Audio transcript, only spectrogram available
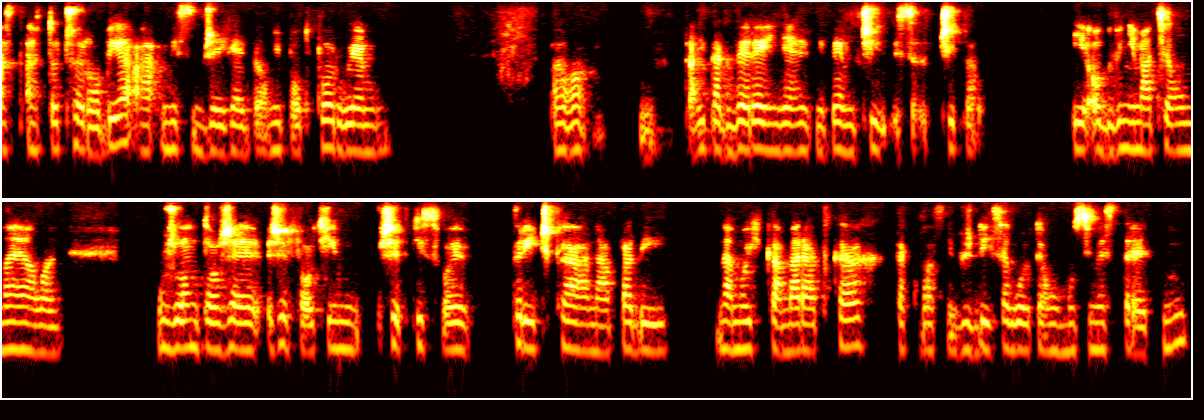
a, a to, čo robia a myslím, že ich aj veľmi podporujem uh, aj tak verejne, neviem, či, či to je odvnímateľné, ale už len to, že, že fotím všetky svoje trička a nápady na mojich kamarátkach, tak vlastne vždy sa kvôli tomu musíme stretnúť.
